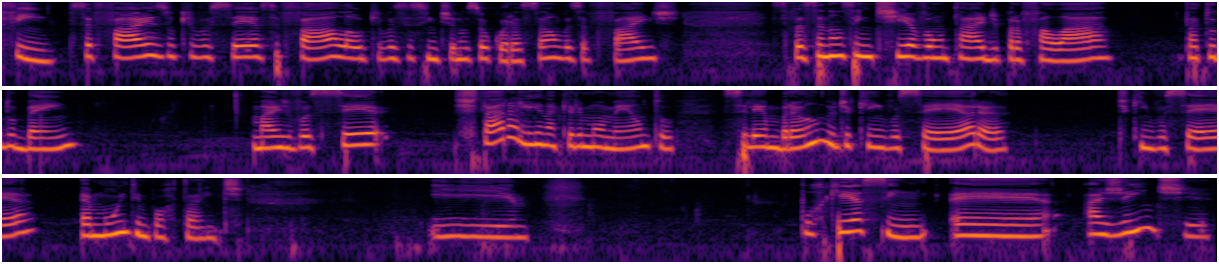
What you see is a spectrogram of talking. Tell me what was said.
enfim, você faz o que você, você fala, o que você sentir no seu coração, você faz. Se você não sentia vontade para falar, tá tudo bem. Mas você estar ali naquele momento, se lembrando de quem você era, de quem você é, é muito importante. E porque assim, é, a gente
